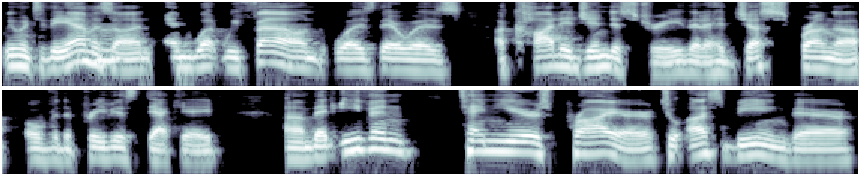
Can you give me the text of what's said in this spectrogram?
We went to the mm-hmm. Amazon, mm-hmm. and what we found was there was a cottage industry that had just sprung up over the previous decade. Um, that even ten years prior to us being there,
